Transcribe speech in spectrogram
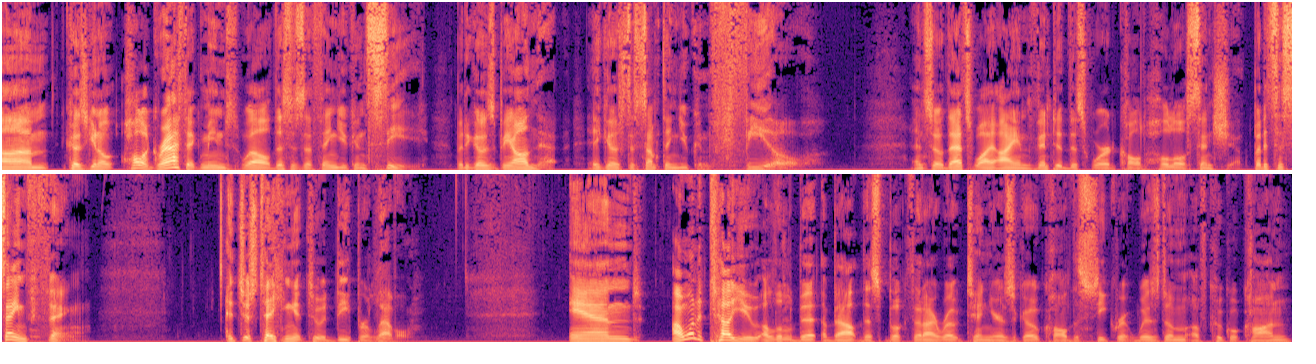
Because, um, you know, holographic means, well, this is a thing you can see, but it goes beyond that. It goes to something you can feel. And so that's why I invented this word called holosentient. But it's the same thing, it's just taking it to a deeper level. And I want to tell you a little bit about this book that I wrote 10 years ago called The Secret Wisdom of Kukulkan.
